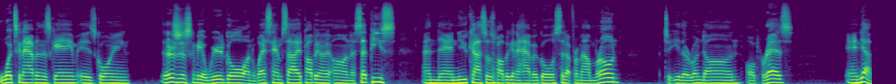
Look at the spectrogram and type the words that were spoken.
what's going to happen in this game is going. There's just going to be a weird goal on West Ham side, probably on, on a set piece, and then Newcastle's probably going to have a goal set up from Almiron to either Rondon or Perez, and yeah,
